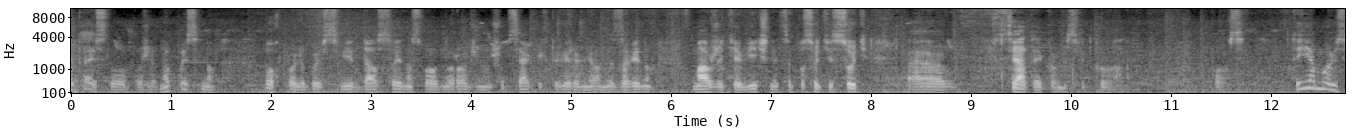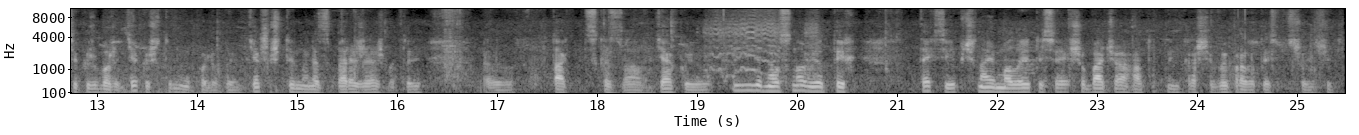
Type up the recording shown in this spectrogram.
Читай Слово Боже. Написано, Бог полюбив світ, дав сина свого однородженого, щоб всякий, хто вірив в нього, не загинув, мав життя вічне. Це по суті суть е, свята, яке ми святкували. Ось. Ти я молюся, кажу, Боже, дякую, що ти мене полюбив, дякую, що ти мене збережеш, бо ти е, так сказав. Дякую. І на основі тих текстів я починаю молитися, якщо бачу, ага, тут мені краще виправитись в своєму житті.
